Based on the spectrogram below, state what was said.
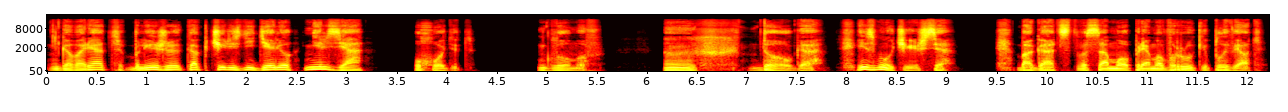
Говорят, ближе, как через неделю, нельзя. Уходит. Глумов. Эх, долго. Измучаешься. Богатство само прямо в руки плывет.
